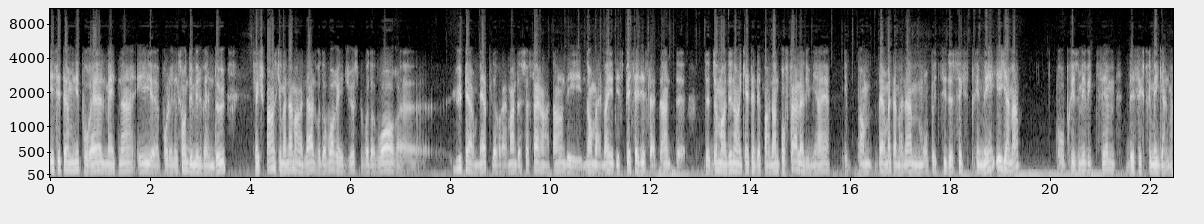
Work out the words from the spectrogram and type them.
et c'est terminé pour elle maintenant et euh, pour l'élection de 2022. Fait que je pense que Mme Andelade va devoir être juste, puis va devoir euh, lui permettre vraiment de se faire entendre. Et normalement, il y a des spécialistes là-dedans de, de demander une enquête indépendante pour faire la lumière et permettre à Mme Montpetit de s'exprimer. Et également, aux présumées victimes de s'exprimer également.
